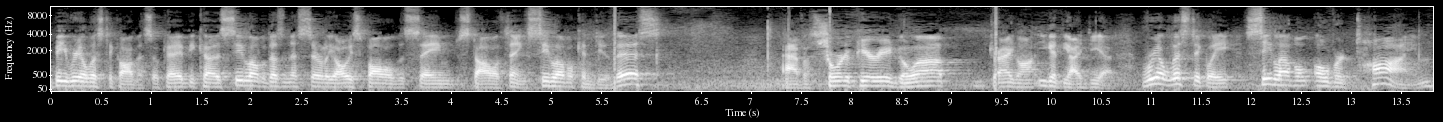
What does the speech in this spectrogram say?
Be realistic on this, okay? Because sea level doesn't necessarily always follow the same style of things. Sea level can do this, have a shorter period, go up, drag on. You get the idea. Realistically, sea level over time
